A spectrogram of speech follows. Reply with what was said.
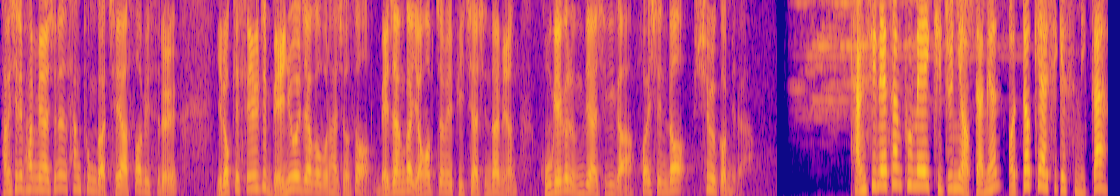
당신이 판매하시는 상품과 제야 서비스를 이렇게 세일즈 매뉴얼 작업을 하셔서 매장과 영업점에 비치하신다면 고객을 응대하시기가 훨씬 더 쉬울 겁니다. 당신의 상품에 기준이 없다면 어떻게 하시겠습니까?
